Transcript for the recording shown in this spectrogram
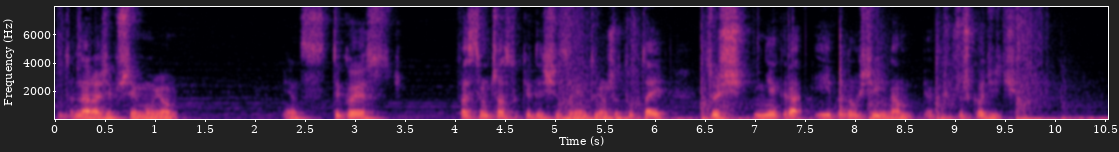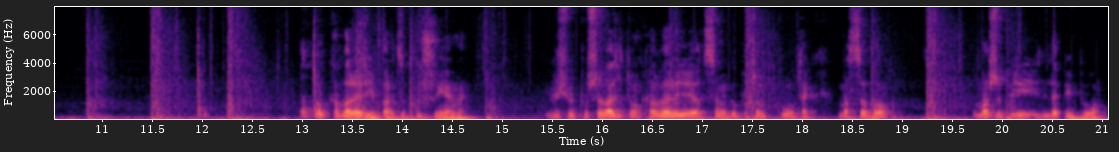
Tutaj na razie przyjmują. Więc tylko jest kwestią czasu, kiedy się zorientują, że tutaj coś nie gra i będą chcieli nam jakoś przeszkodzić. A tą kawalerię bardzo puszujemy. Gdybyśmy puszowali tą kawalerię od samego początku tak masowo, to może by lepiej było.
